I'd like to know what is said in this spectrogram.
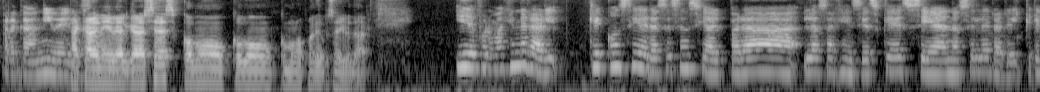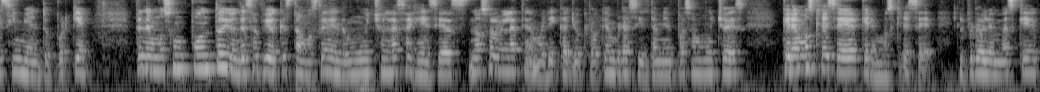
Para cada nivel. Para cada nivel, gracias, cómo, cómo, cómo lo podemos ayudar. Y de forma general, ¿qué consideras esencial para las agencias que desean acelerar el crecimiento? Porque tenemos un punto y un desafío que estamos teniendo mucho en las agencias, no solo en Latinoamérica, yo creo que en Brasil también pasa mucho, es queremos crecer, queremos crecer. El problema es que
